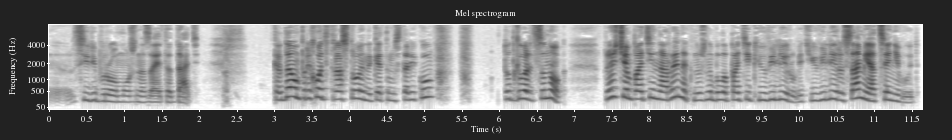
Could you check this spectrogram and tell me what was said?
э, серебро можно за это дать. Когда он приходит расстроенный к этому старику, тот говорит, сынок, прежде чем пойти на рынок, нужно было пойти к ювелиру, ведь ювелиры сами оценивают,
